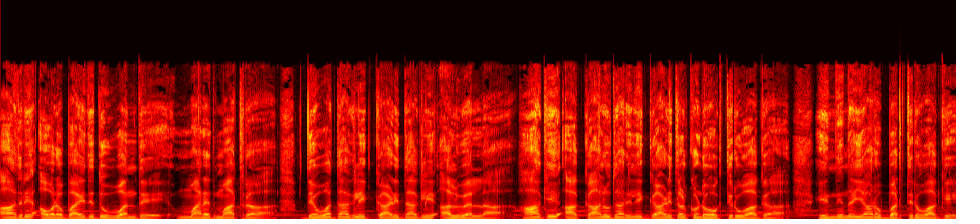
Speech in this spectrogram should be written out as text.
ಆದರೆ ಅವರ ಬಾಯ್ದಿದ್ದು ಒಂದೇ, ಮನೆದ್ ಮಾತ್ರ. ದೆವ್ವದ್ದಾಗಲಿ, ಕಾಡಿದ್ದಾಗ್ಲಿ ಅಲ್ವೆಲ್ಲ ಹಾಗೆ ಆ ಕಾಲು ದಾರಿಲಿ ಗಾಡಿ ತಳ್ಕೊಂಡು ಹೋಗ್ತಿರುವಾಗ ಹಿಂದಿನ ಯಾರೋ ಬರ್ತಿರುವ ಹಾಗೆ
